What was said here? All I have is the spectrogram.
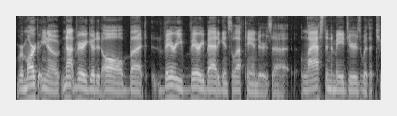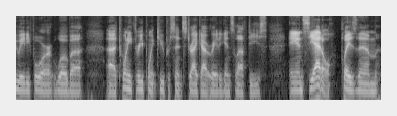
remark you know not very good at all, but very very bad against left-handers. Uh, last in the majors with a 284 WOBA, uh, 23.2% strikeout rate against lefties, and Seattle plays them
